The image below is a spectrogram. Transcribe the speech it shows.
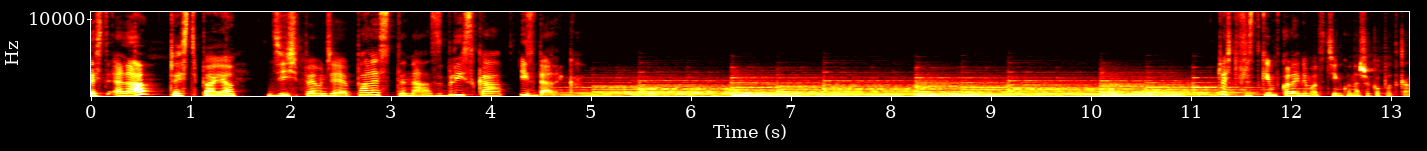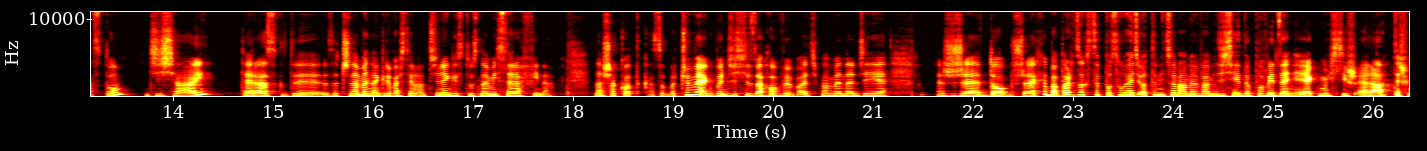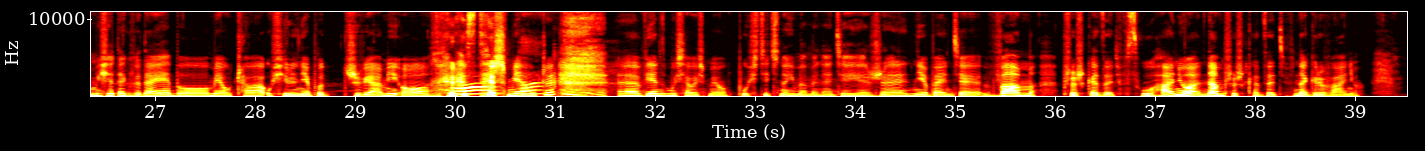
Cześć Ela. Cześć Paja. Dziś będzie Palestyna z bliska i z daleka. Cześć wszystkim w kolejnym odcinku naszego podcastu. Dzisiaj Teraz, gdy zaczynamy nagrywać ten odcinek, jest tu z nami Serafina, nasza kotka. Zobaczymy, jak będzie się zachowywać. Mamy nadzieję, że dobrze. Chyba bardzo chcę posłuchać o tym, co mamy Wam dzisiaj do powiedzenia. Jak myślisz, Ela? Też mi się tak wydaje, bo miałczała usilnie pod drzwiami. O, teraz o, też miałczy. Tak. Więc musiałyśmy ją wpuścić. No i mamy nadzieję, że nie będzie Wam przeszkadzać w słuchaniu, a nam przeszkadzać w nagrywaniu.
